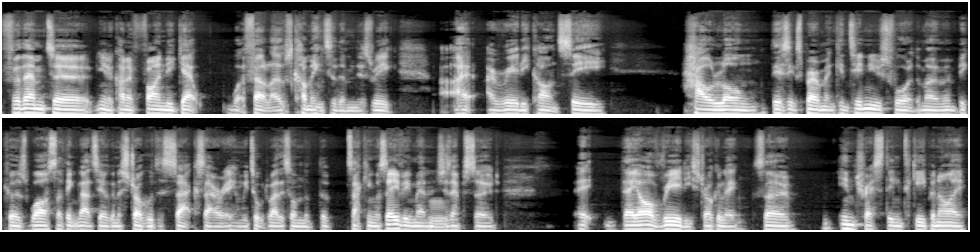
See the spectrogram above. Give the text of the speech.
for them to, you know, kind of finally get what felt like was coming to them this week, I, I really can't see how long this experiment continues for at the moment because whilst I think Lazio are going to struggle to sack Sarri, and we talked about this on the, the sacking or saving managers mm. episode, it, they are really struggling. So interesting to keep an eye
